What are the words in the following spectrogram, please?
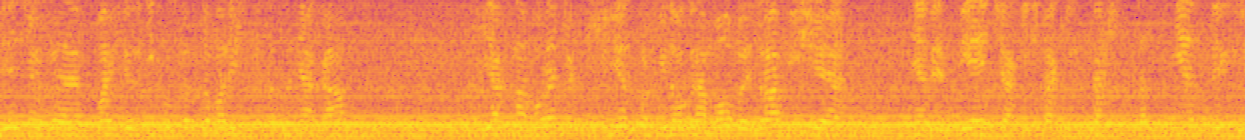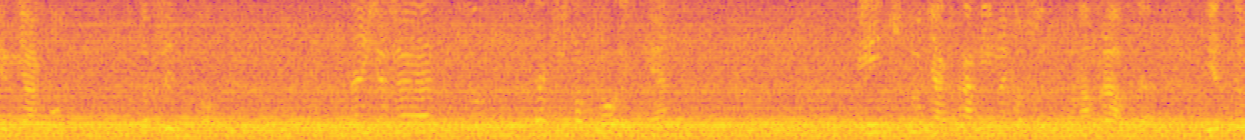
Wiecie, że w październiku sortowaliśmy sadzeniaka i jak na woreczek 30-kilogramowy trafi się, nie wiem, 5 jakichś takich zas- zaschniętych ziemniaków, to wszystko. W sensie, że no, jakiś tam chorych, nie? 5 sztuk jak trafimy, to wszystko, naprawdę. Jestem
